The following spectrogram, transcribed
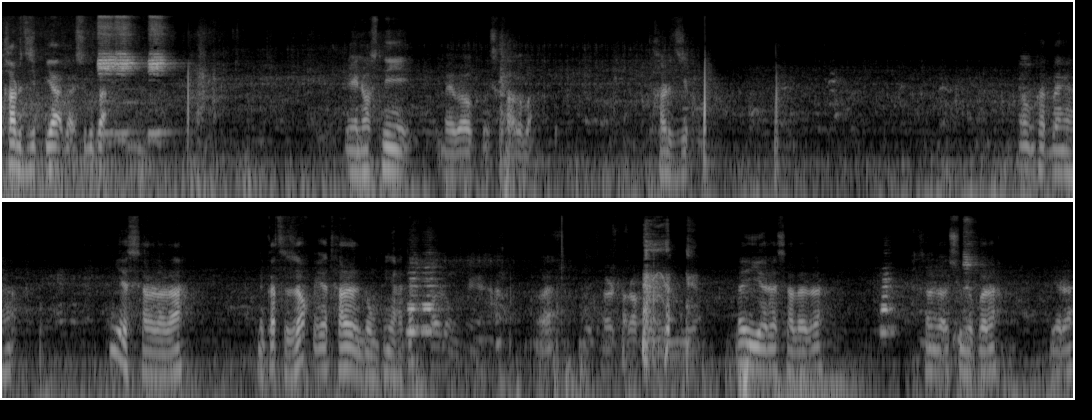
karjipia gak suka pak Enos ni memang aku suka ke pak karjip Ông khát bang ha. Yes sir là Dekat sejok ya thar dong punya hati Đây giờ ra sao ra Sao ra sudah para Ya ra.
